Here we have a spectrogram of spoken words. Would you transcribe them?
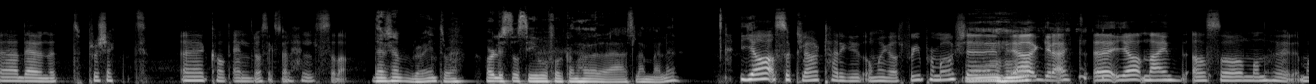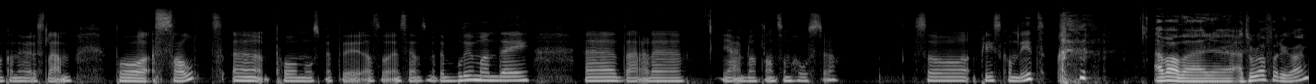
Det er under et prosjekt kalt Eldre og seksuell helse, da. Det er en kjempebra intro. Har du lyst til å si hvor folk kan høre deg slemme, eller? Ja, så klart. Herregud. Oh my god, free promotion. Mhm. Ja, greit. Uh, ja, nei, altså, man, hører, man kan jo høre slam på Salt, uh, på noe som heter, altså en scene som heter Blue Monday. Uh, der er det jeg blant annet som hoster, da. Så please, kom dit. Jeg var der jeg tror det var forrige gang.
